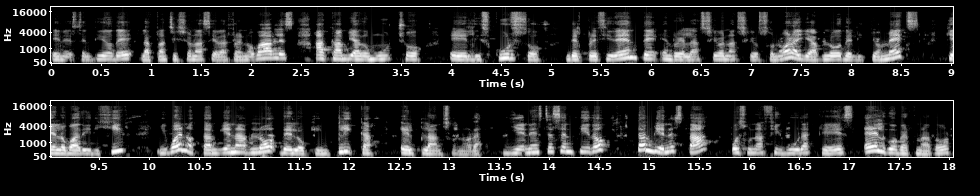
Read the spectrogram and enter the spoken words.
en el sentido de la transición hacia las renovables. Ha cambiado mucho el discurso del presidente en relación a Sonora y habló de Litiomex, quien lo va a dirigir, y bueno, también habló de lo que implica el plan Sonora. Y en este sentido, también está pues una figura que es el gobernador,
